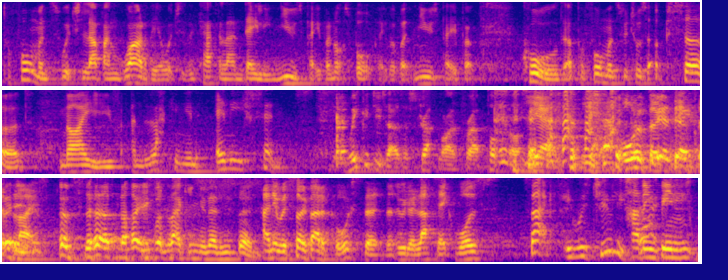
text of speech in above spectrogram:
performance which La Vanguardia, which is the Catalan daily newspaper, not sport paper, but newspaper, called a performance which was absurd, naive, and lacking in any sense. We could use that as a strapline for our podcast. yeah, yeah, all of those things apply. Absurd, naive, and lacking in any sense. And it was so bad, of course, that, that Udo Lattek was sacked. He was duly having sacked. been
